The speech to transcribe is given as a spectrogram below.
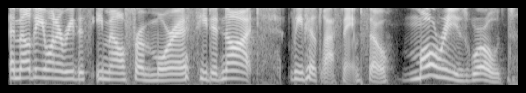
Amel, do you want to read this email from Morris? He did not leave his last name, so Morris wrote,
